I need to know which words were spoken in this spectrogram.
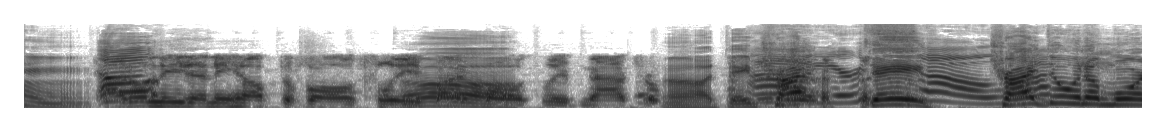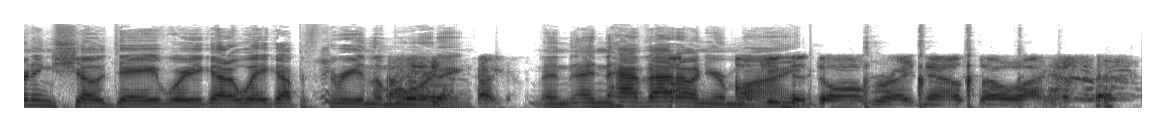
I don't oh. need any help to fall asleep. I Oh. fall asleep natural. Oh, Dave, Oh, try you're Dave, so try doing a lucky. morning show, Dave, where you got to wake up at three in the morning and and have that on your Walking the mind. dog right now, so I.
